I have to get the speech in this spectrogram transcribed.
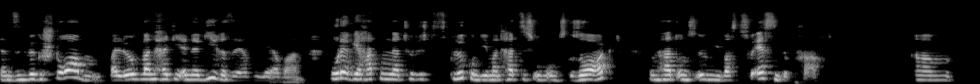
dann sind wir gestorben, weil irgendwann halt die Energiereserven leer waren. Oder wir hatten natürlich das Glück und jemand hat sich um uns gesorgt und hat uns irgendwie was zu essen gebracht. Ähm,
